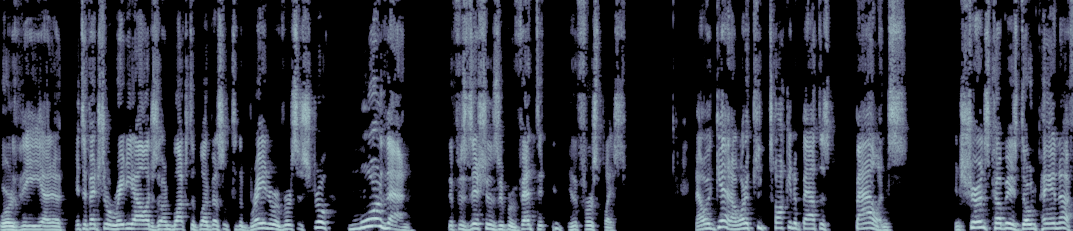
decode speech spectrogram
or the uh, interventional radiologist unblocks the blood vessel to the brain and reverses stroke more than the physicians who prevent it in the first place. Now, again, I want to keep talking about this balance. Insurance companies don't pay enough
